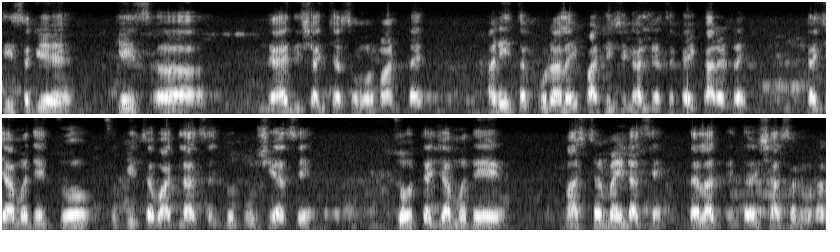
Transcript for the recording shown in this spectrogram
ती सगळी केस न्यायाधीशांच्या समोर मांडतायत. आणि इथं कुणालाही पाठीशी घालण्याचं काही कारण नाही. त्याच्यामध्ये जो चुकीचं वागला असेल जो दोषी असेल जो त्याच्यामध्ये मास्टर माइंड असेल त्याला तिथं शासन होणार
